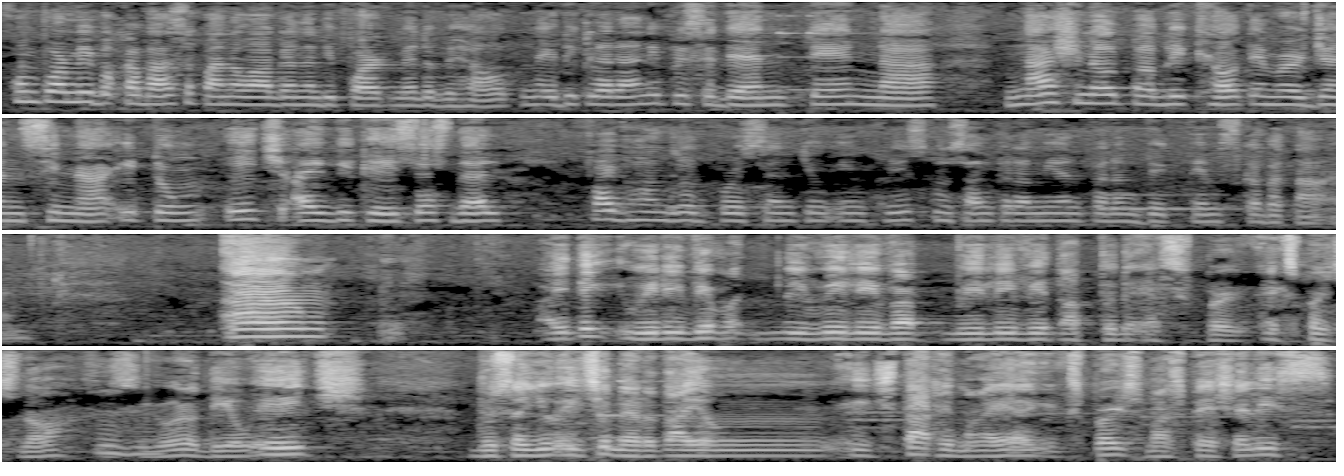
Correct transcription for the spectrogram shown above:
conforme ba ka ba sa panawagan ng Department of Health na ideklara ni Presidente na National Public Health Emergency na itong HIV cases dahil 500% yung increase kung saan karamihan pa ng victims kabataan? Um, I think we leave it, we leave up, we leave it up to the expert, experts, no? Siguro DOH, doon sa UH, meron tayong HTAC, yung mga experts, mga specialists.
